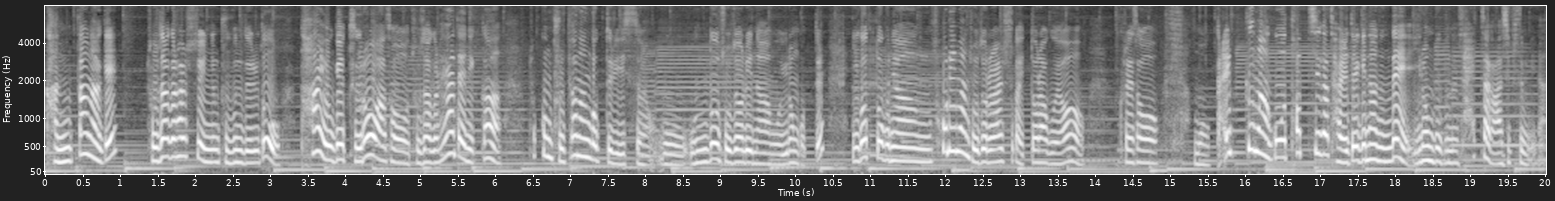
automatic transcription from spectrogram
간단하게 조작을 할 수 있는 부분들도 다 여기에 들어와서 조작을 해야 되니까 조금 불편한 것들이 있어요. 뭐 온도 조절이나 뭐 이런 것들 이것도 그냥 소리만 조절을 할 수가 있더라고요. 그래서 뭐 깔끔하고 터치가 잘 되긴 하는데 이런 부분은 살짝 아쉽습니다.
